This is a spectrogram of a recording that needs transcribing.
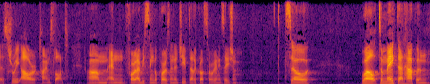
a three-hour time slot, um, and for every single person, achieve that across the organization. So well, to make that happen,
